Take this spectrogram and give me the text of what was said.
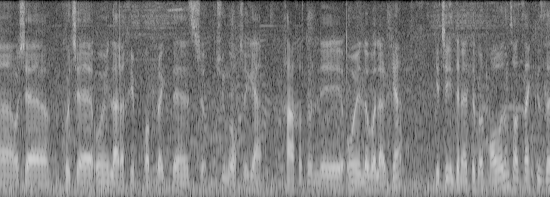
e, o'sha ko'cha o'yinlari hip hop break dance shunga o'xshagan har xil turli o'yinlar bo'lar ekan kecha internetda ko'rib qoldim soat 8 da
